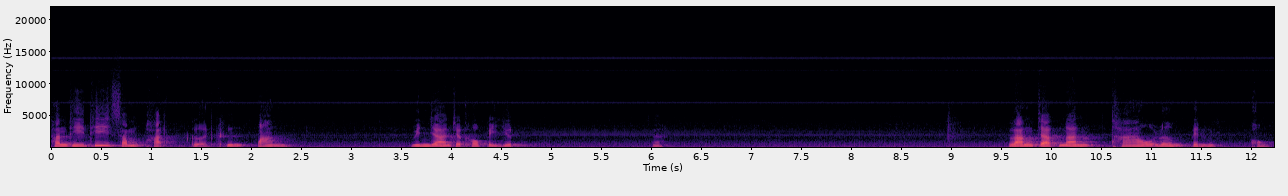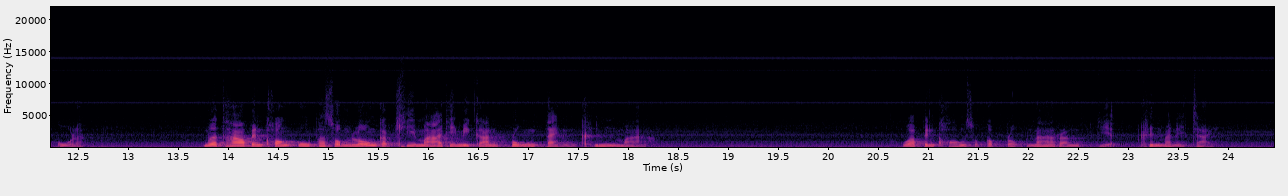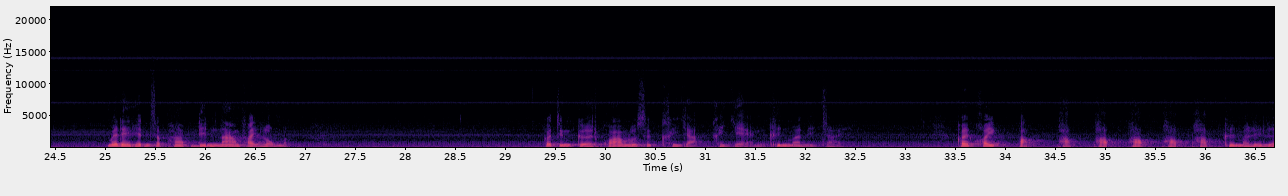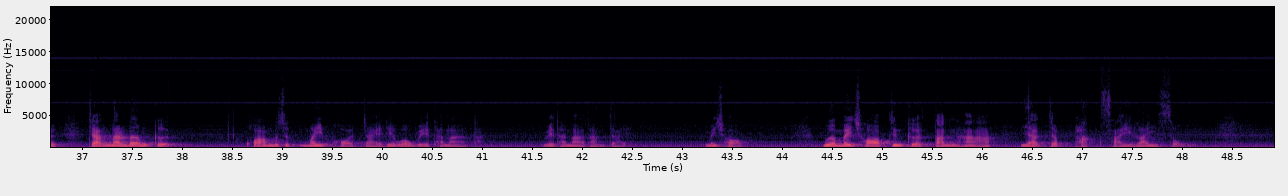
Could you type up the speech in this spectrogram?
ทันทีที่สัมผัสเกิดขึ้นปั้ง วิญญาณจะเข้าไปยึดนะหลังจากนั้นเท้าเริ่มเป็นของกูละ เมื่อเท้าเป็นของกูผสมลงกับขี้หมาที่มีการปรุงแต่งขึ้นมา ว่าเป็นของสกปรกน่ารังเกียจขึ้นมาในใจ ไม่ได้เห็นสภาพดินน้ำไฟลม ก็จึงเกิดความรู้สึกขยะขยงขึ้นมาในใจ ค่อยๆปรับพับพับพับพับพับขึ้นมาเรื่อยๆ จากนั้นเริ่มเกิดความรู้สึกไม่พอใจเรียกว่าเวทนา เวทนาทางใจ ไม่ชอบ เมื่อไม่ชอบจึงเกิดตัณหา อยากจะผลักไสไล่ส่ง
